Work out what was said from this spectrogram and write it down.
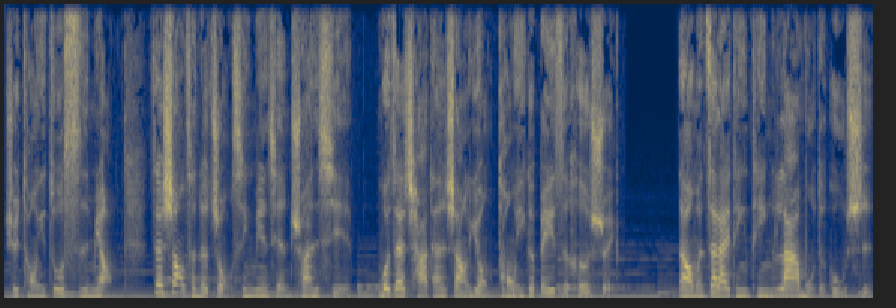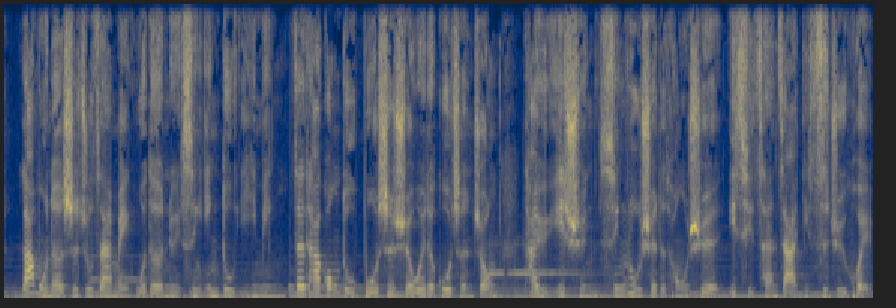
去同一座寺庙，在上层的种姓面前穿鞋，或在茶摊上用同一个杯子喝水。那我们再来听听拉姆的故事。拉姆呢是住在美国的女性印度移民，在她攻读博士学位的过程中，她与一群新入学的同学一起参加一次聚会。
